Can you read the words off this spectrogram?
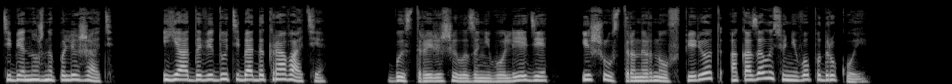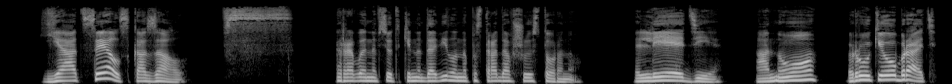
Тебе нужно полежать. Я доведу тебя до кровати», — быстро решила за него леди — и, шустро нырнув вперед, оказалась у него под рукой. «Я цел», — сказал. Равена все-таки надавила на пострадавшую сторону. «Леди! А ну, руки убрать!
